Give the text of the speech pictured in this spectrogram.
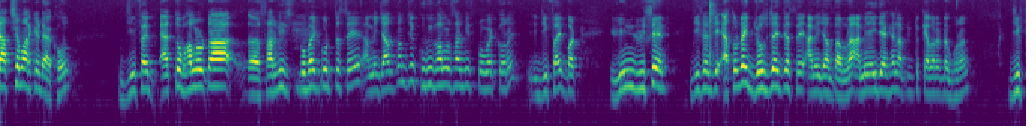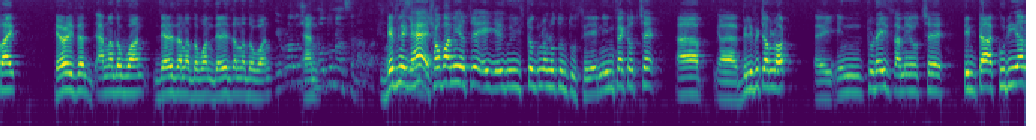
যাচ্ছে মার্কেটে এখন জি ফাইভ এত ভালোটা সার্ভিস প্রোভাইড করতেছে। আমি জানতাম যে খুবই ভালো সার্ভিস প্রোভাইড করে G five but in recent G five যে এতটাই জোস যাইতেছে আমি জানতাম না। আমি এই দেখেন আপনি একটু ক্যামেরাটা ঘোরান। G five here is another one there is another one there is another one and definitely হ্যাঁ সব আমি হচ্ছে এই এই স্টকগুলো নতুন তুলছি। ইনফ্যাক্ট হচ্ছে বিলিভ ইট অর নট এই ইন টুডেজ আমি হচ্ছে তিনটা কুরিয়ার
